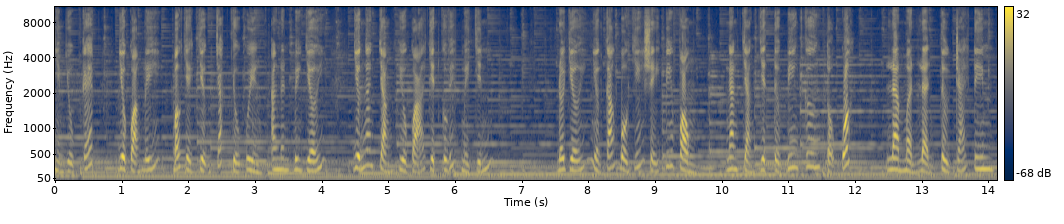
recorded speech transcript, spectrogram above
nhiệm vụ kép vừa quản lý, bảo vệ vững chắc chủ quyền, an ninh biên giới, vừa ngăn chặn hiệu quả dịch Covid-19. Đối với những cán bộ chiến sĩ biên phòng, ngăn chặn dịch từ biên cương tổ quốc là mệnh lệnh từ trái tim,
